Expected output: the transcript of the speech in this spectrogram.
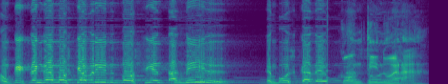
aunque tengamos que abrir 200 mil en busca de una Continuará. sola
